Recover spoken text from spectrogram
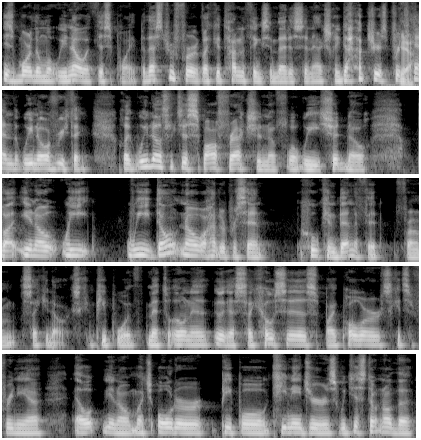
is more than what we know at this point. But that's true for like a ton of things in medicine. Actually, doctors pretend that we know everything. Like we know such a small fraction of what we should know. But you know, we we don't know 100% who can benefit from psychedelics. Can people with mental illness, uh, psychosis, bipolar, schizophrenia, el- you know, much older people, teenagers. We just don't know the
